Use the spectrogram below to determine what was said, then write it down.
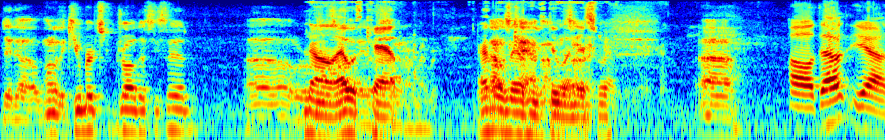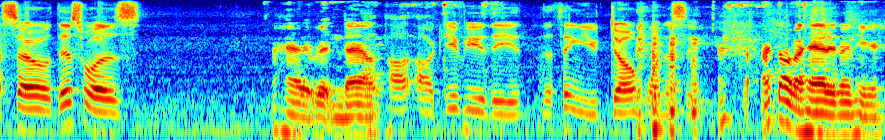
did uh, one of the Kuberts draw this? You said. Uh, no, that was Cap. I don't remember. I don't know who's doing this one. Uh, oh, that yeah. So this was. I had it written down. I'll, I'll give you the the thing you don't want to see. I thought I had it in here.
